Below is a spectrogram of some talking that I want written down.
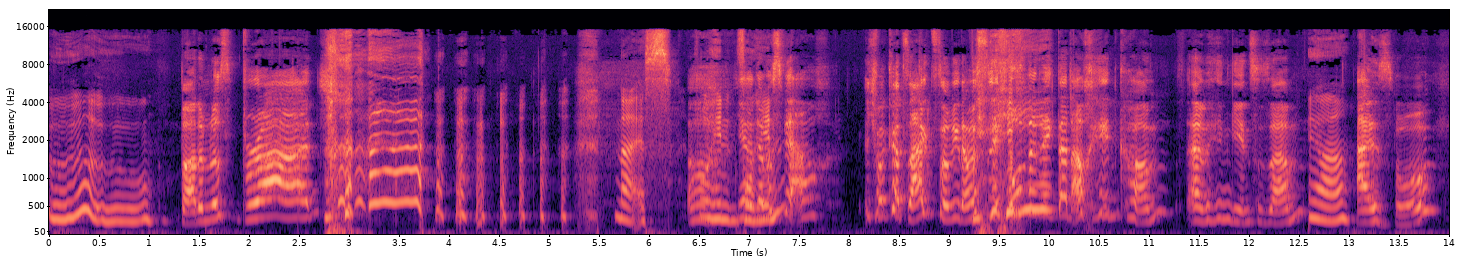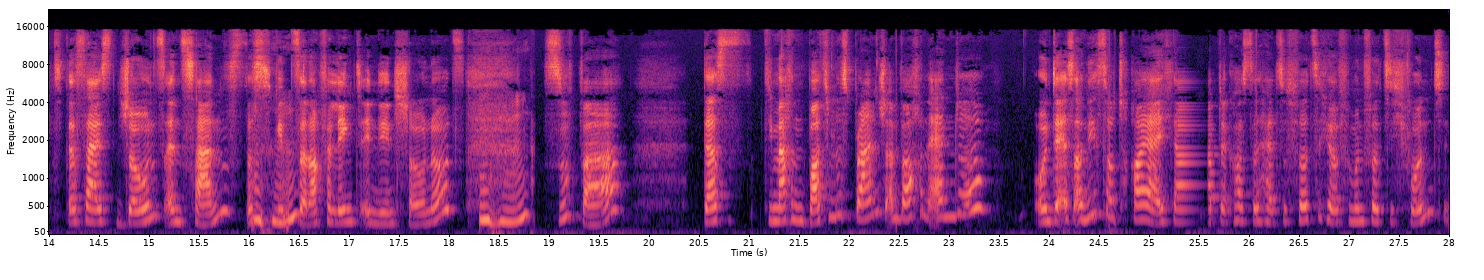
Uh. Bottomless Brunch. nice. wohin? Oh, ja, wohin? da müssen wir auch. Ich wollte gerade sagen, sorry, da müssen wir unbedingt dann auch hinkommen, äh, hingehen zusammen. Ja. Also, das heißt Jones and Sons. Das Mhm. gibt es dann auch verlinkt in den Show Notes. Mhm. Super. Das, die machen Bottomless Brunch am Wochenende. Und der ist auch nicht so teuer. Ich glaube, der kostet halt so 40 oder 45 Pfund.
